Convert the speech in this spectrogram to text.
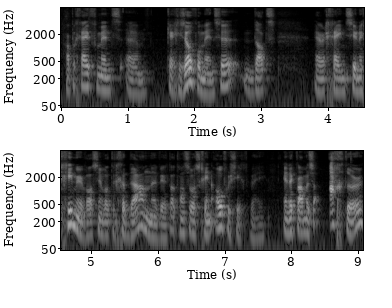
Maar op een gegeven moment um, kreeg je zoveel mensen dat er geen synergie meer was in wat er gedaan werd. Althans, er was geen overzicht mee. En daar kwamen ze achter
